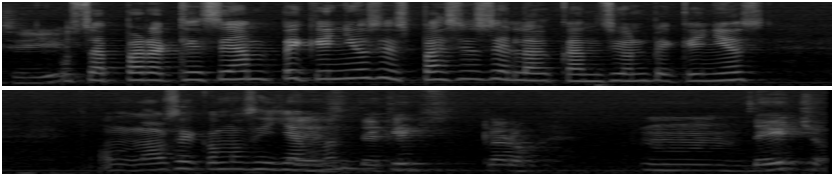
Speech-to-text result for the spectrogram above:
Sí. O sea, para que sean pequeños espacios en la canción, pequeños, no sé cómo se llaman. Este, clips, claro. Mm, de hecho,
